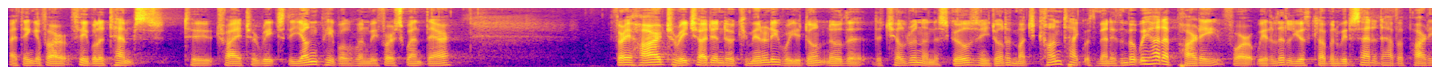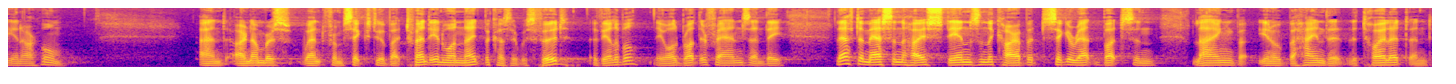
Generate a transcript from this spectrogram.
I think of our feeble attempts to try to reach the young people when we first went there. Very hard to reach out into a community where you don't know the, the children and the schools and you don't have much contact with many of them. But we had a party for, we had a little youth club and we decided to have a party in our home. And our numbers went from six to about 20 in one night because there was food available. They all brought their friends and they left a mess in the house, stains in the carpet, cigarette butts and lying you know, behind the, the toilet and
